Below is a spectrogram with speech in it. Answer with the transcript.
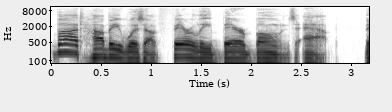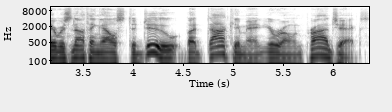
But Hobbi was a fairly bare bones app. There was nothing else to do but document your own projects.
